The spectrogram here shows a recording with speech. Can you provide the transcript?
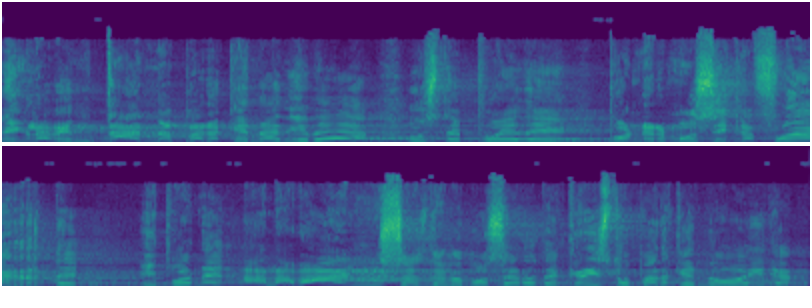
en la ventana para que nadie vea. Usted puede poner música fuerte y pone alabanzas de los voceros de Cristo para que no oigan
